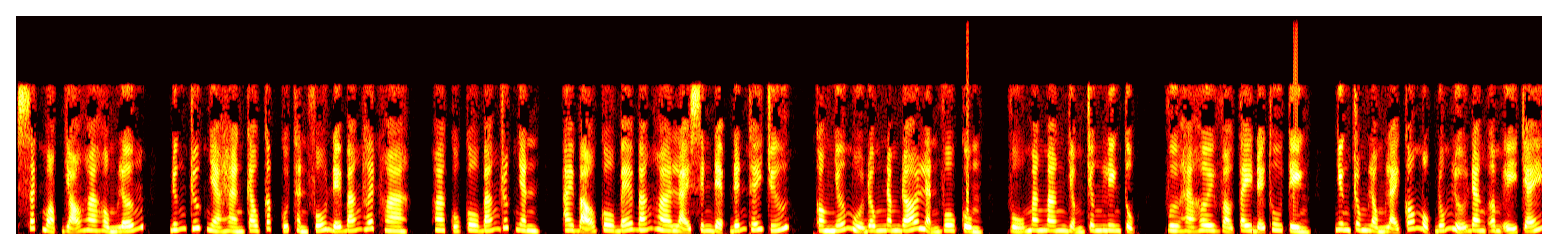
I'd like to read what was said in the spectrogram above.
xách một giỏ hoa hồng lớn, đứng trước nhà hàng cao cấp của thành phố để bán hết hoa, hoa của cô bán rất nhanh, ai bảo cô bé bán hoa lại xinh đẹp đến thế chứ, còn nhớ mùa đông năm đó lạnh vô cùng, vụ mang mang dậm chân liên tục, vừa hà hơi vào tay để thu tiền, nhưng trong lòng lại có một đốm lửa đang âm ỉ cháy,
